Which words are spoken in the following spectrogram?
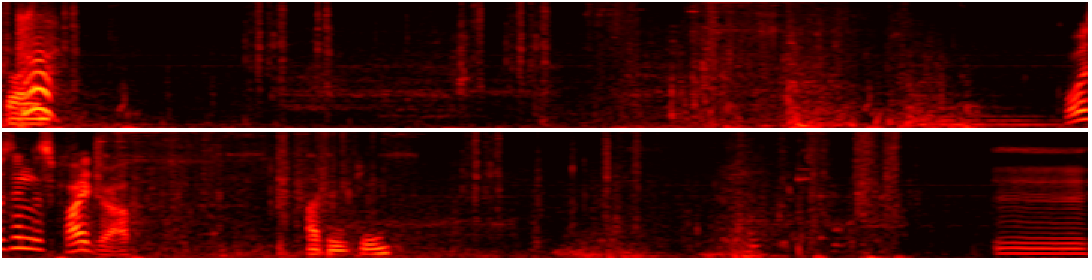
Got him. What was in the supply drop? RPG. Mm.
